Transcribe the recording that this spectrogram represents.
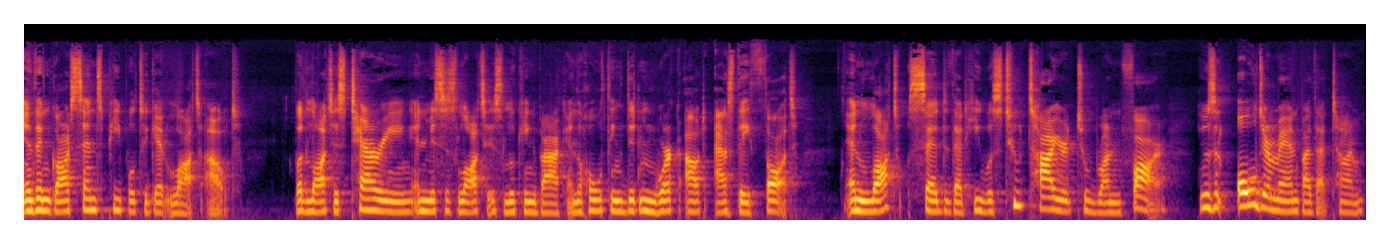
And then God sends people to get Lot out. But Lot is tarrying, and Mrs. Lot is looking back, and the whole thing didn't work out as they thought. And Lot said that he was too tired to run far. He was an older man by that time.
